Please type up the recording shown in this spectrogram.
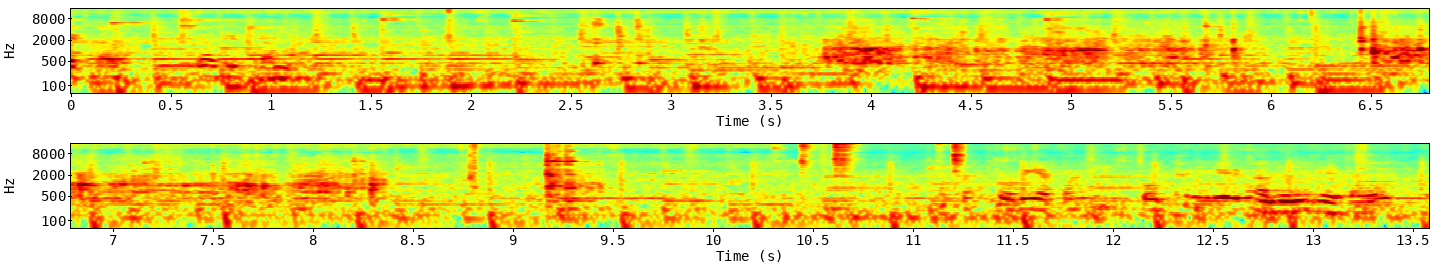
येतं चवीप्रमाणे. थोडी आपण कोथिंबीर घालून घेत आहोत.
